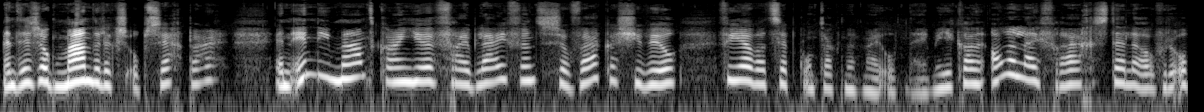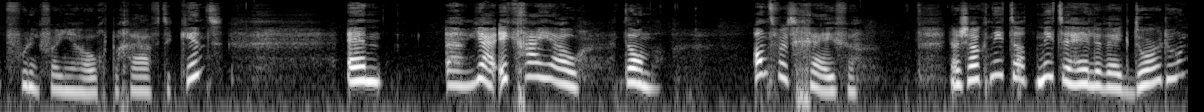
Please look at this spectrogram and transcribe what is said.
En het is ook maandelijks opzegbaar. En in die maand kan je vrijblijvend, zo vaak als je wil, via WhatsApp contact met mij opnemen. Je kan allerlei vragen stellen over de opvoeding van je hoogbegaafde kind. En uh, ja, ik ga jou dan antwoord geven. Nou zou ik niet dat niet de hele week doordoen.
